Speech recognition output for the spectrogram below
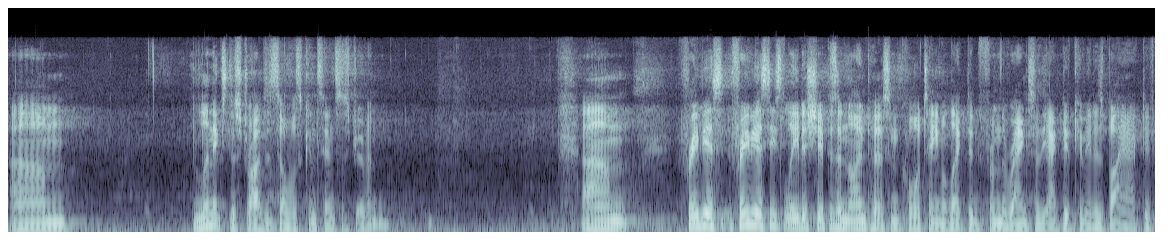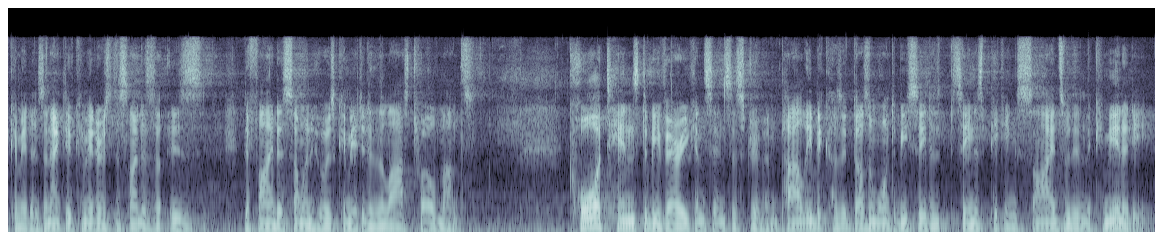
Um, Linux describes itself as consensus driven. Um, FreeBSD's leadership is a nine person core team elected from the ranks of the active committers by active committers. An active committer is defined as, is defined as someone who has committed in the last 12 months. Core tends to be very consensus driven, partly because it doesn't want to be seen as, seen as picking sides within the community,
